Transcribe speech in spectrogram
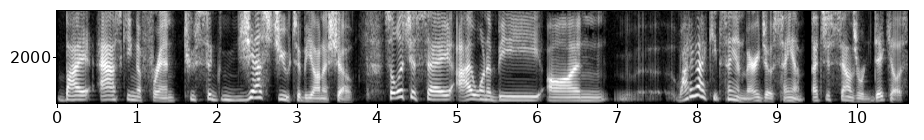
by asking a friend to suggest you to be on a show. So let's just say I want to be on. Why do I keep saying Mary Jo Sam? That just sounds ridiculous.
